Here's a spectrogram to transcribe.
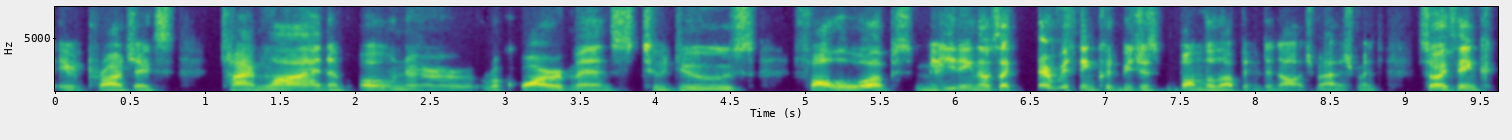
a project's timeline of owner requirements to dos follow-ups meeting notes like everything could be just bundled up into knowledge management. So i think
